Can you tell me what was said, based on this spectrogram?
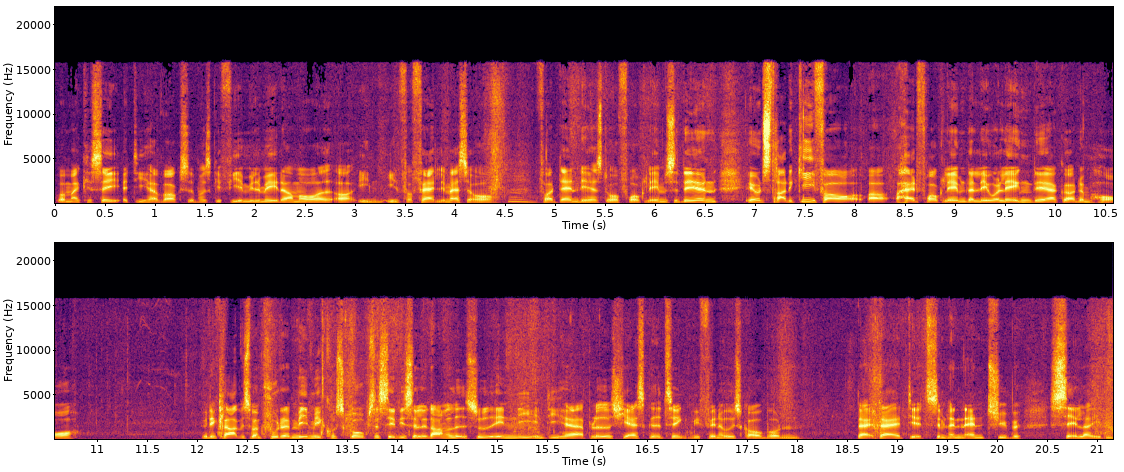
hvor man kan se, at de har vokset måske 4 mm om året og i en, i en forfærdelig masse år mm. for at danne det her store frugtlæme. Så det er, en, det er jo en strategi for at, at have et frugtlæme, der lever længe, det er at gøre dem hårde. Men det er klart, hvis man putter dem i mikroskop, så ser de så lidt anderledes ud indeni, end de her bløde, sjaskede ting, vi finder ud i skovbunden. Der, der er det simpelthen en anden type celler i dem.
